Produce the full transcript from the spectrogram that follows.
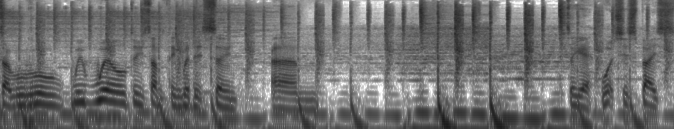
So we will we will do something with it soon. Um, so yeah, watch this space.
